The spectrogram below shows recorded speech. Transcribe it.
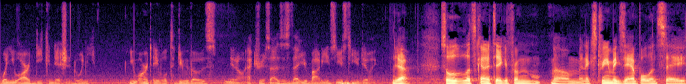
when you are deconditioned when you, you aren't able to do those you know exercises that your body is used to you doing. Yeah, so let's kind of take it from um, an extreme example and say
